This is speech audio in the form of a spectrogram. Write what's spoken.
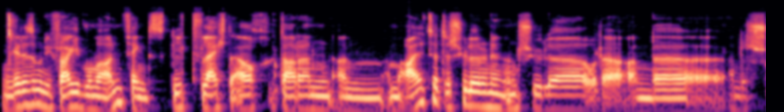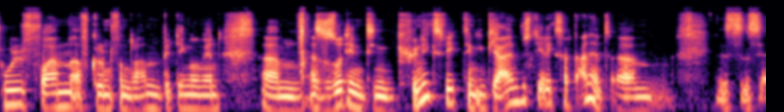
Ja, das ist immer die Frage, wo man anfängt. Das liegt vielleicht auch daran am, am Alter der Schülerinnen und Schüler oder an der, an der Schulform aufgrund von Rahmenbedingungen. Ähm, also so den, den Königsweg, den Idealen wüsste ich ehrlich gesagt auch nicht. Ähm, es ist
